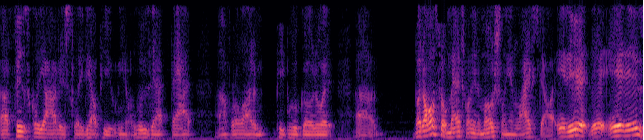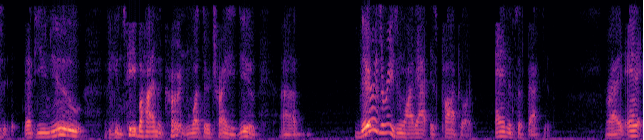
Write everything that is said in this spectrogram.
uh, physically, obviously, to help you, you know, lose that fat uh, for a lot of people who go to it, uh, but also mentally and emotionally and lifestyle. It is, it is, if you knew, if you can see behind the curtain what they're trying to do, uh, there is a reason why that is popular and it's effective, right? And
